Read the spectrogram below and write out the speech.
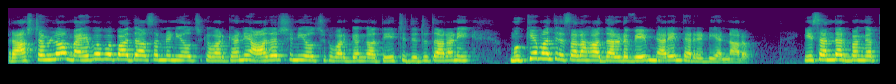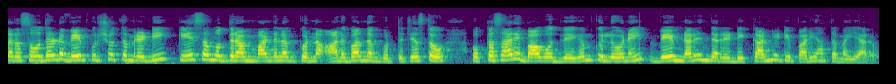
రాష్ట్రంలో మహబూబాబాద్ అసెంబ్లీ నియోజకవర్గాన్ని ఆదర్శ నియోజకవర్గంగా తీర్చిదిద్దుతారని ముఖ్యమంత్రి సలహాదారుడు వేం నరేందర్ రెడ్డి అన్నారు. ఈ సందర్భంగా తన సోదరుడు వేం పురుషోత్తం రెడ్డి కేసముద్రం మండలంకున్న అనుబంధం గుర్తు చేస్తూ ఒక్కసారి భావోద్వేగంకు లోనై వేం నరేందర్ రెడ్డి కన్నీటి పర్యాంతమయ్యారు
